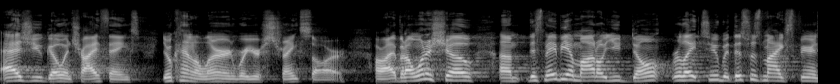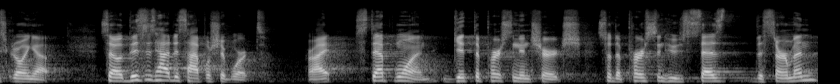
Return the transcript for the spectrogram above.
as you go and try things, you'll kind of learn where your strengths are, all right? But I want to show um, this may be a model you don't relate to, but this was my experience growing up. So this is how discipleship worked, all right? Step one get the person in church so the person who says the sermon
